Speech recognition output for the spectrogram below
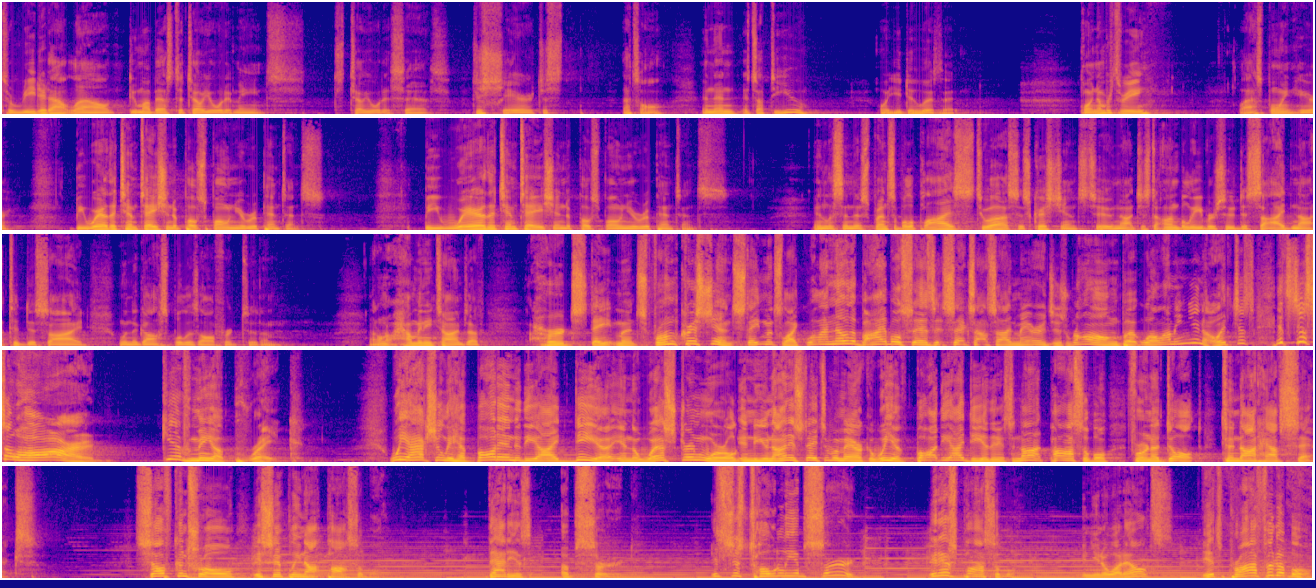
to read it out loud, do my best to tell you what it means, to tell you what it says. Just share, just that's all. And then it's up to you what you do with it. Point number three, last point here beware the temptation to postpone your repentance. Beware the temptation to postpone your repentance. And listen, this principle applies to us as Christians too, not just to unbelievers who decide not to decide when the gospel is offered to them. I don't know how many times I've, heard statements from Christians, statements like, "Well, I know the Bible says that sex outside marriage is wrong, but well, I mean, you know, it's just it's just so hard. Give me a break." We actually have bought into the idea in the Western world, in the United States of America, we have bought the idea that it's not possible for an adult to not have sex. Self control is simply not possible. That is absurd. It's just totally absurd. It is possible. And you know what else? It's profitable.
